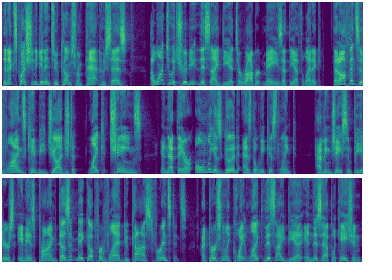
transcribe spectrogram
The next question to get into comes from Pat, who says, I want to attribute this idea to Robert Mays at The Athletic. that offensive lines can be judged like chains and that they are only as good as the weakest link. Having Jason Peters in his prime doesn't make up for Vlad Ducasse, for instance. I personally quite like this idea in this application,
